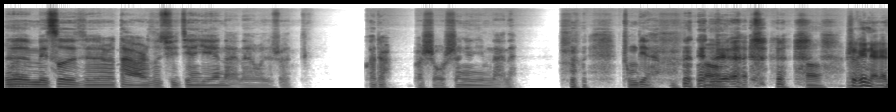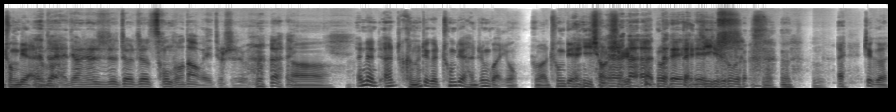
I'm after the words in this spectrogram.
呃，每次就是带儿子去见爷爷奶奶，我就说，快点把手伸给你们奶奶，充电。啊，是给奶奶充电是吗？对，就是这这这从头到尾就是，啊，哎，那哎，可能这个充电还真管用，是吧？充电一小时，对待机是不是？嗯，哎，这个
